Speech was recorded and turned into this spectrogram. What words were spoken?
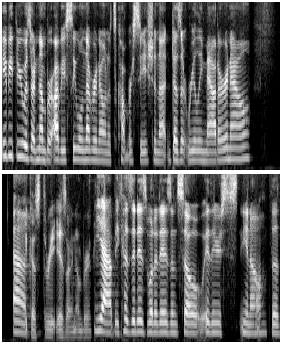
maybe three was our number. Obviously, we'll never know, and it's a conversation that doesn't really matter now. Um, because three is our number. yeah, because it is what it is, and so there's you know the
